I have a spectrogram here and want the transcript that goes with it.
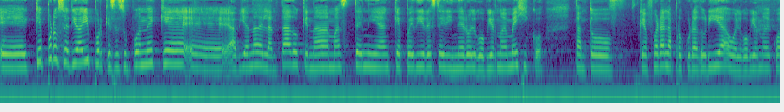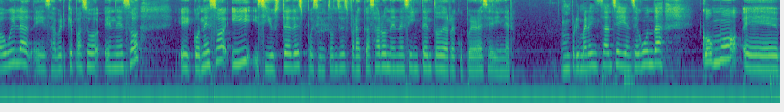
Eh, ¿Qué procedió ahí? Porque se supone que eh, habían adelantado que nada más tenían que pedir este dinero el gobierno de México, tanto que fuera la Procuraduría o el gobierno de Coahuila, eh, saber qué pasó en eso, eh, con eso y si ustedes pues entonces fracasaron en ese intento de recuperar ese dinero. En primera instancia y en segunda, ¿Cómo eh,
